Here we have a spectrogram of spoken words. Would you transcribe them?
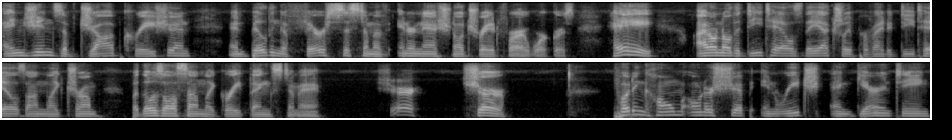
engines of job creation, and building a fair system of international trade for our workers. Hey, I don't know the details. They actually provided details on like Trump, but those all sound like great things to me. Sure. Sure. Putting home ownership in reach and guaranteeing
